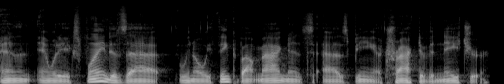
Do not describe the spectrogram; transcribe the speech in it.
And and what he explained is that you know we think about magnets as being attractive in nature,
